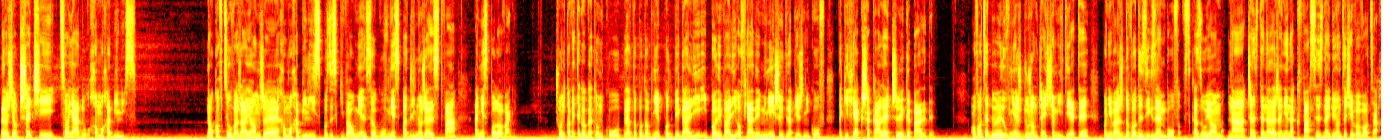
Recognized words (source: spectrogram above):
Rozdział trzeci. Co jadł Homo habilis? Naukowcy uważają, że Homo habilis pozyskiwał mięso głównie z padlinożerstwa, a nie z polowań. Członkowie tego gatunku prawdopodobnie podbiegali i porywali ofiary mniejszych drapieżników, takich jak szakale czy gepardy. Owoce były również dużą częścią ich diety, ponieważ dowody z ich zębów wskazują na częste narażenie na kwasy znajdujące się w owocach.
